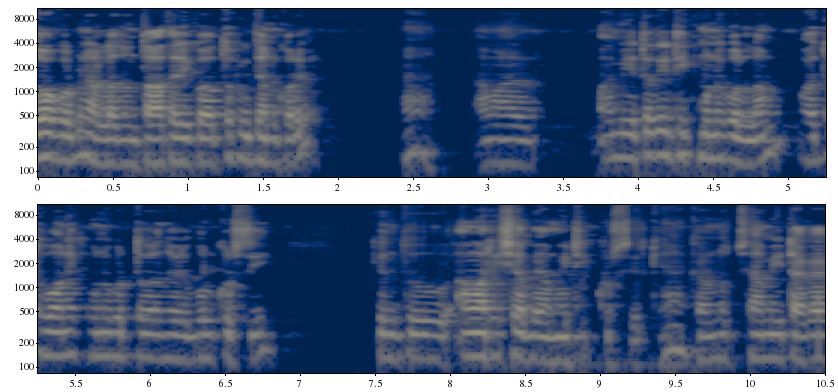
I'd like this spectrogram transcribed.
দোয়া করবেন, আল্লাহ যেন তাড়াতাড়ি তৌফিক দান করে। হ্যাঁ আমার, আমি এটাতেই ঠিক মনে করলাম। হয়তো অনেকে মনে করতে পারেন যে আমি ভুল করছি, কিন্তু আমার হিসাবে আমি ঠিক করছি আর কি হ্যাঁ। কারণ হচ্ছে আমি টাকা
